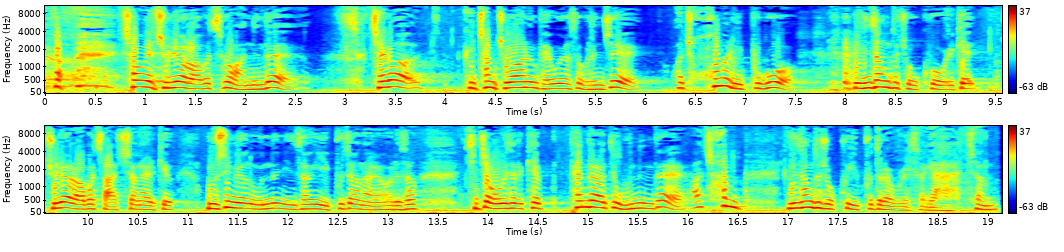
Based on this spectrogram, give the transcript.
처음에 줄리아 로버츠가 왔는데 제가 그참 좋아하는 배우여서 그런지 어, 정말 이쁘고 인상도 좋고 이렇게 줄리아 로버츠 아시잖아요. 이렇게 웃으면 웃는 인상이 이쁘잖아요. 그래서 진짜 거기서 이렇게 팬들한테 웃는데 아 참 인상도 좋고 이쁘더라고 그래서 야 참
